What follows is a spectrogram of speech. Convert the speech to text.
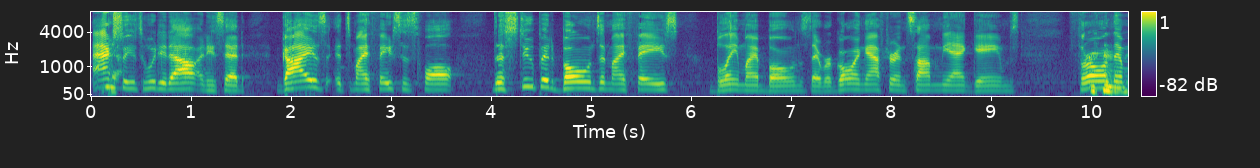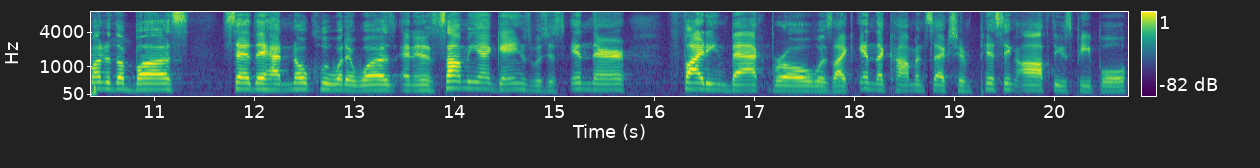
actually tweeted out and he said, "Guys, it's my face's fault. The stupid bones in my face blame my bones. They were going after Insomniac Games, throwing them under the bus." Said they had no clue what it was, and Insomniac Games was just in there fighting back, bro. Was like in the comment section, pissing off these people.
